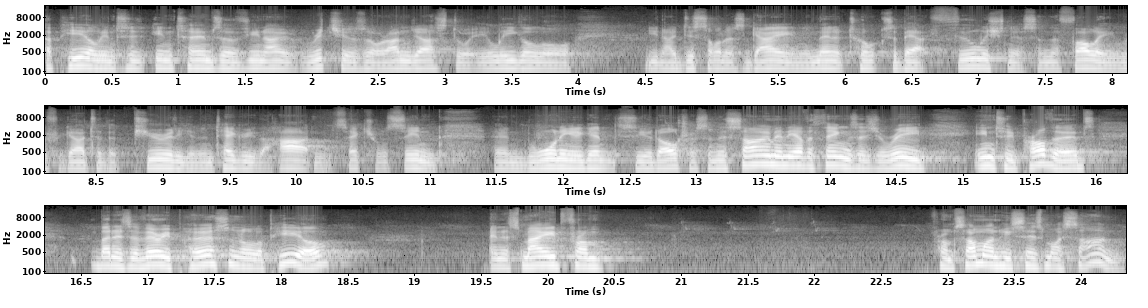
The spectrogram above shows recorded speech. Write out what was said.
appeal into, in terms of, you know, riches or unjust or illegal or, you know, dishonest gain. And then it talks about foolishness and the folly with regard to the purity and integrity of the heart and sexual sin and warning against the adulteress. And there's so many other things as you read into Proverbs, but it's a very personal appeal and it's made from, from someone who says, My son,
